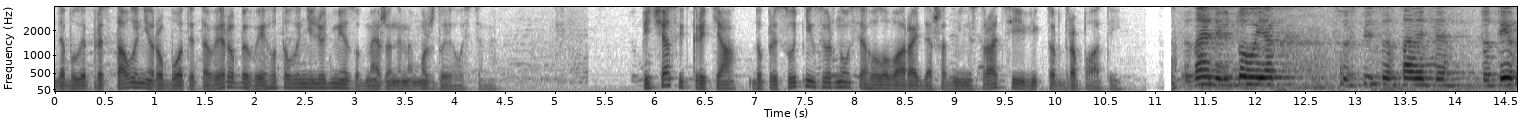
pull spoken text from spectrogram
де були представлені роботи та вироби, виготовлені людьми з обмеженими можливостями. Під час відкриття до присутніх звернувся голова райдержадміністрації Віктор Драпатий. Знаєте, від того, як суспільство ставиться до тих,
